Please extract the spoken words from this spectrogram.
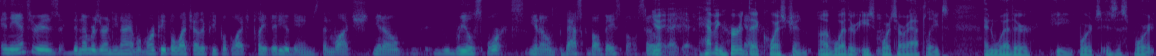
And the answer is the numbers are undeniable. More people watch other people watch play video games than watch you know real sports you know basketball baseball. So Yeah, having heard Yeah. that question of whether esports mm-hmm. are athletes and whether esports is a sport,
